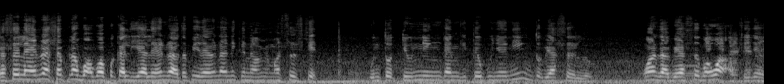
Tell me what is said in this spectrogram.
Biasa Alejandra saya pernah buat beberapa kali Alejandra tapi Alejandra ni kena ambil masa sikit. Untuk tuningkan kita punya ni untuk biasa dulu. Orang dah biasa bawa okey je.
